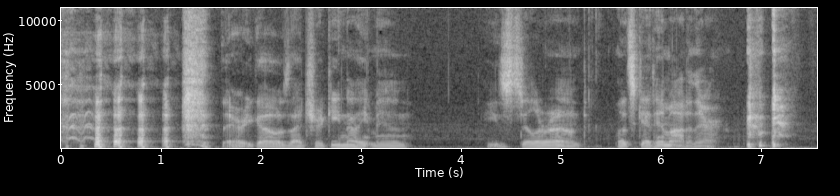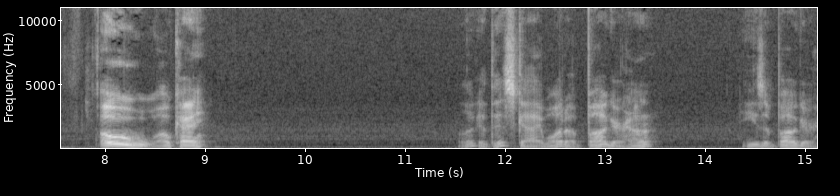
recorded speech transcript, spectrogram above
there he goes, that tricky knight, man. He's still around. Let's get him out of there. oh, okay. Look at this guy. What a bugger, huh? He's a bugger.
